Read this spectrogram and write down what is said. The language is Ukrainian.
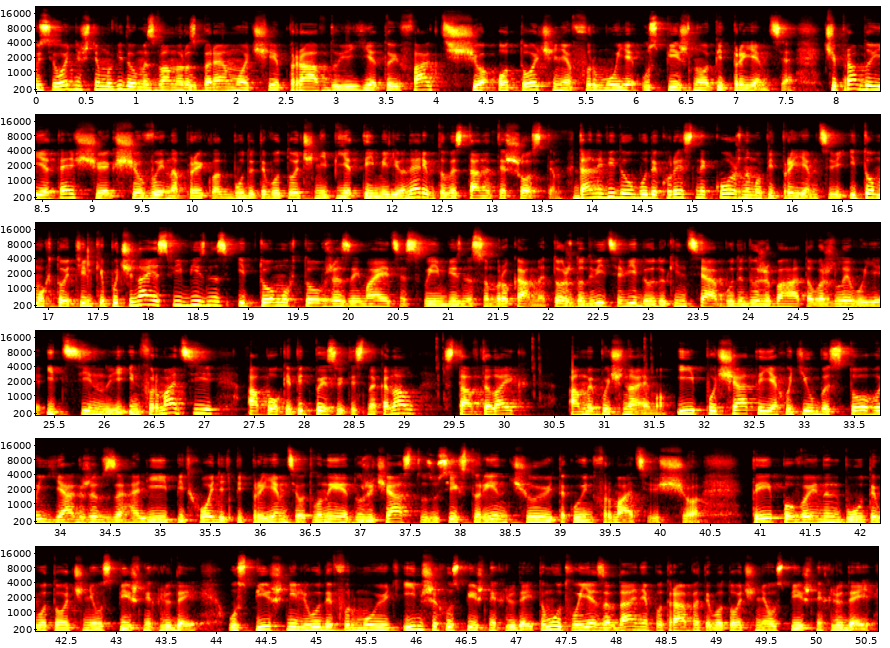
У сьогоднішньому відео ми з вами розберемо, чи правдою є той факт, що оточення формує успішного підприємця. Чи правдою є те, що якщо ви, наприклад, будете в оточенні п'яти мільйонерів, то ви станете шостим. Дане відео буде корисне кожному підприємцеві, і тому, хто тільки починає свій бізнес, і тому, хто вже займається своїм бізнесом роками. Тож додивіться відео до кінця, буде дуже багато важливої і цінної інформації. А поки підписуйтесь на канал, ставте лайк. А ми починаємо. І почати я хотів би з того, як же взагалі підходять підприємці. От вони дуже часто з усіх сторін чують таку інформацію, що ти повинен бути в оточенні успішних людей. Успішні люди формують інших успішних людей. Тому твоє завдання потрапити в оточення успішних людей.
